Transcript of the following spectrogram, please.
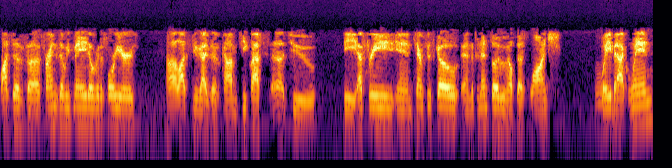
lots of uh, friends that we've made over the four years. Uh, lots of new guys that have come, T-Claps, uh, to the F3 in San Francisco and the Peninsula who helped us launch way back when.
